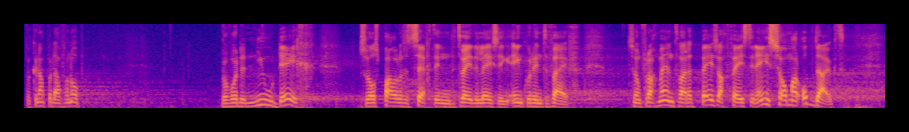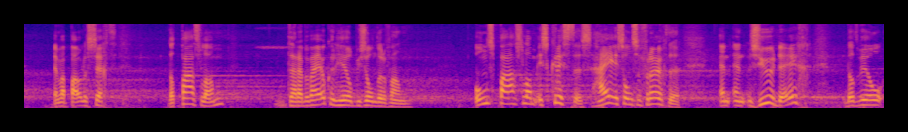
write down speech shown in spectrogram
We knappen daarvan op. We worden nieuw deeg, zoals Paulus het zegt in de tweede lezing, 1 Korinthe 5. Zo'n fragment waar het Pesachfeest ineens zomaar opduikt. En waar Paulus zegt, dat paaslam, daar hebben wij ook een heel bijzondere van. Ons paaslam is Christus. Hij is onze vreugde. En, en zuurdeeg, dat wil,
